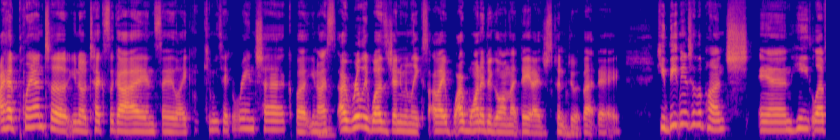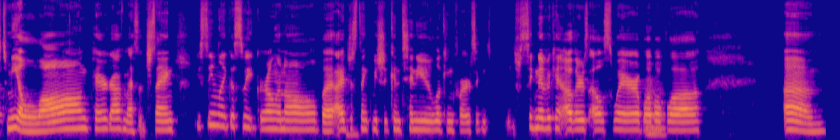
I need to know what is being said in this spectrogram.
I had planned to, you know, text the guy and say like, "Can we take a rain check?" But you know. I, I really was genuinely excited. I, I wanted to go on that date. I just couldn't do Mhm. it that day. He beat me to the punch, and he left me a long paragraph message saying, "You seem like a sweet girl and all, but I just think we should continue looking for sig- significant others elsewhere." Blah blah Mhm. blah. Um,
